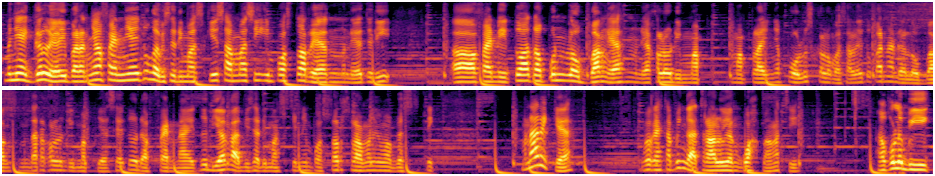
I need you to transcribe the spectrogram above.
menyegel ya. Ibaratnya fannya itu nggak bisa dimasuki sama si impostor ya teman ya. Jadi uh, fan itu ataupun lubang ya ya. Kalau di map map lainnya polus kalau nggak salah itu kan ada lubang sementara kalau di map biasa itu ada fan. Nah itu dia nggak bisa dimasukin impostor selama 15 detik. Menarik ya. Oke tapi nggak terlalu yang wah banget sih aku lebih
